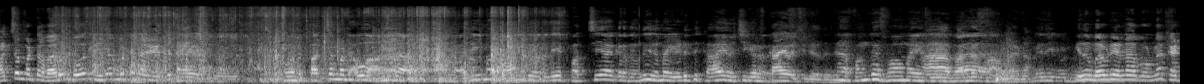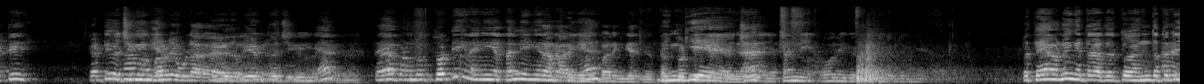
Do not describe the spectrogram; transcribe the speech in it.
பச்சை மட்டை வரும்போது இதை மட்டும் நான் எடுத்து காய வச்சுக்குவாங்க ஓ, அந்த பச்சை மட்டை ஓ அந்த அந்த அதிகமா வாங்கிட்டு வரதே பச்சையா இருக்கிறது வந்து இந்த மாதிரி எடுத்து காய வச்சுக்கிறது. காய வச்சுக்கிறதுங்க ஃபங்கஸ் ஃபார்ம் ஆயிடும். வெரி குட் இதை மறுபடியும் என்ன பண்ணணும்னா கட்டி கட்டி வச்சுக்குவீங்க. மறுபடியும் உள்ளார எடுத்து வச்சுக்குவீங்க. தேவைப்படும் போது தொட்டிங்க நீங்க தண்ணி எங்க பாருங்க, பாருங்க, இங்க இருக்கு. தண்ணி. குட்ங்க இப்போ தேவைன்னா இங்கே இந்த தொட்டி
